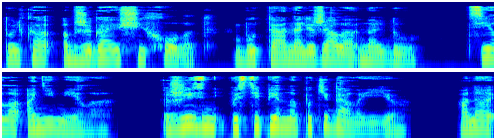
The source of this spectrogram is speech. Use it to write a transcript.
только обжигающий холод будто она лежала на льду. Тело онемело. Жизнь постепенно покидала ее. Она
